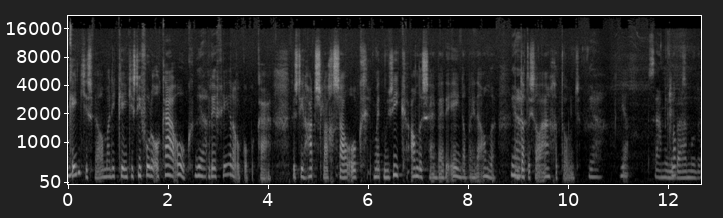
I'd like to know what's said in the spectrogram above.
kindjes wel, maar die kindjes die voelen elkaar ook. Ja. Reageren ook op elkaar. Dus die hartslag zou ook met muziek anders zijn bij de een dan bij de ander. Ja. En dat is al aangetoond. ja, Ja, samen in Klopt. de baarmoeder.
